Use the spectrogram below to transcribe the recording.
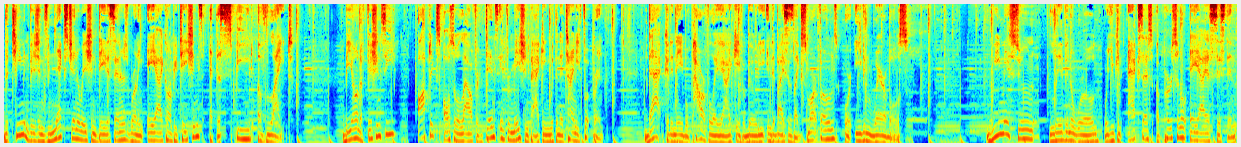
The team envisions next generation data centers running AI computations at the speed of light. Beyond efficiency, optics also allow for dense information packing within a tiny footprint. That could enable powerful AI capability in devices like smartphones or even wearables. We may soon live in a world where you can access a personal AI assistant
